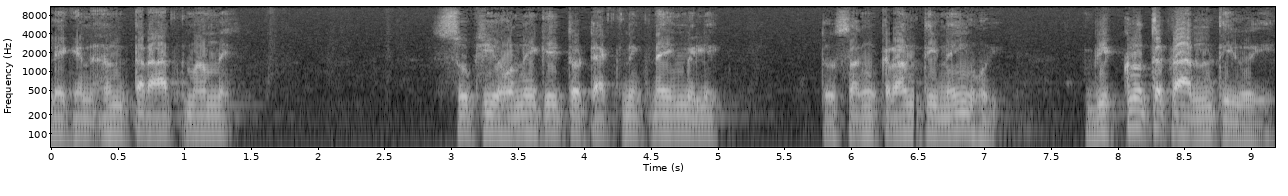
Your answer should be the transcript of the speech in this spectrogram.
लेकिन अंतरात्मा में सुखी होने की तो टेक्निक नहीं मिली तो संक्रांति नहीं हुई, विकृत क्रांति हुई।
